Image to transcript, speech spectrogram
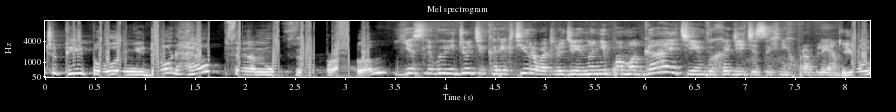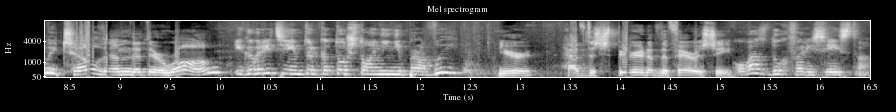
to people and you don't help them with their problem, Если вы идете корректировать людей, но не помогаете им выходить из их проблем, you only tell them that they're wrong, и говорите им только то, что они не правы, you have the spirit of the Pharisee. у вас дух фарисейства.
